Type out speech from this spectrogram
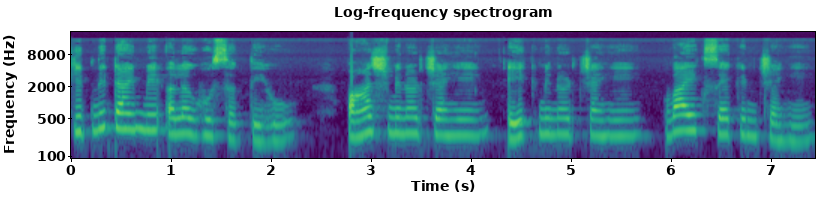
कितने टाइम में अलग हो सकते हो? पाँच मिनट चाहिए, एक मिनट चाहिए व एक सेकंड चाहिए।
